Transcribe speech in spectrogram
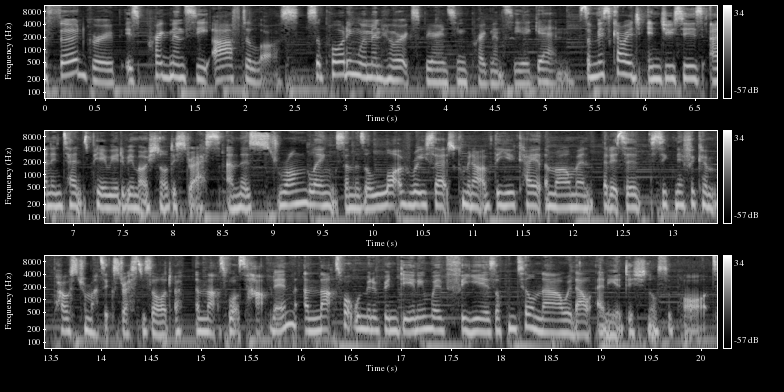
The third group is pregnancy after loss, supporting women who are experiencing pregnancy again. So, miscarriage induces an intense period of emotional distress, and there's strong links, and there's a lot of research coming out of the UK at the moment that it's a significant post traumatic stress disorder, and that's what's happening. And that's what women have been dealing with for years up until now without any additional support.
